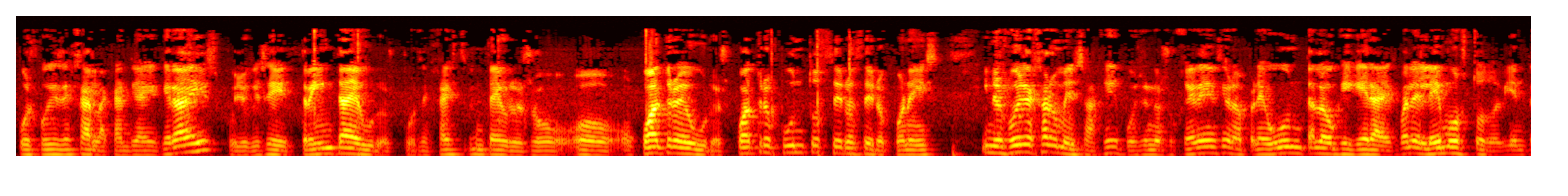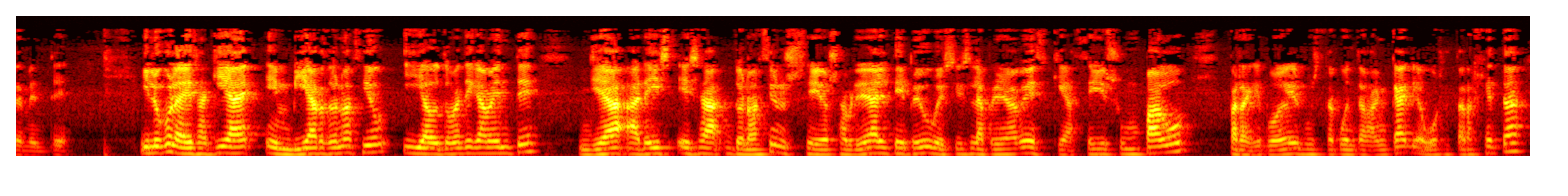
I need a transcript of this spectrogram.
pues podéis dejar la cantidad que queráis. Pues yo que sé, 30 euros, pues dejáis 30 euros. O, o 4 euros, 4.00 ponéis. Y nos podéis dejar un mensaje, pues una sugerencia, una pregunta, lo que queráis, ¿vale? Leemos todo, evidentemente. Y luego le dais aquí a enviar donación y automáticamente ya haréis esa donación. Se os abrirá el TPV si es la primera vez que hacéis un pago para que podáis vuestra cuenta bancaria o vuestra tarjeta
